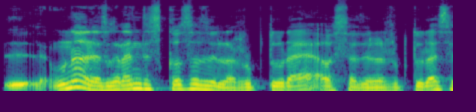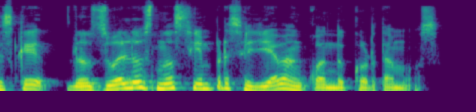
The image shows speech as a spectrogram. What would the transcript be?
una de las grandes cosas de la ruptura, o sea, de las rupturas, es que los duelos no siempre se llevan cuando cortamos.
